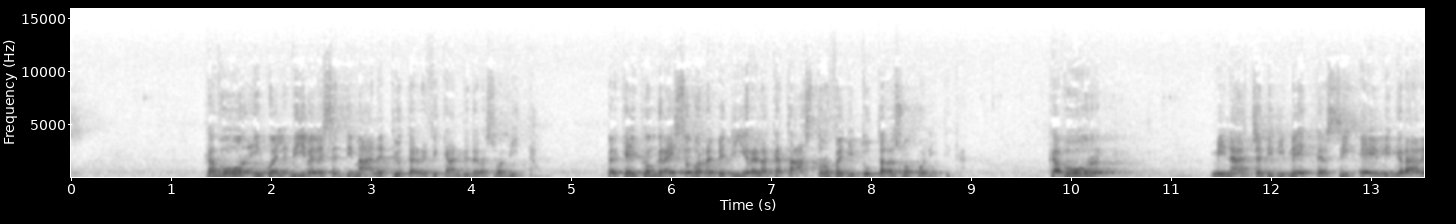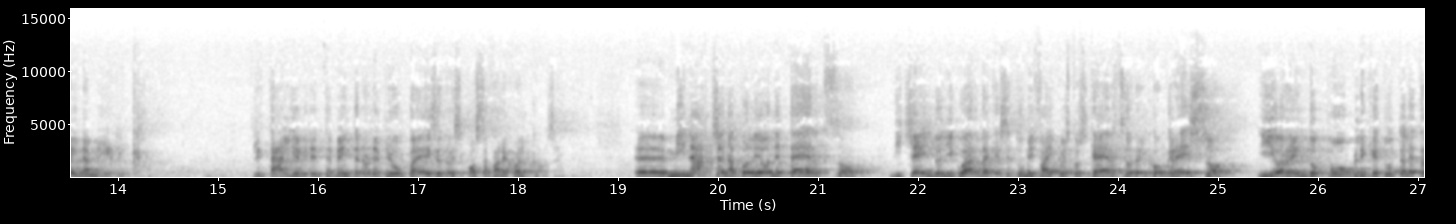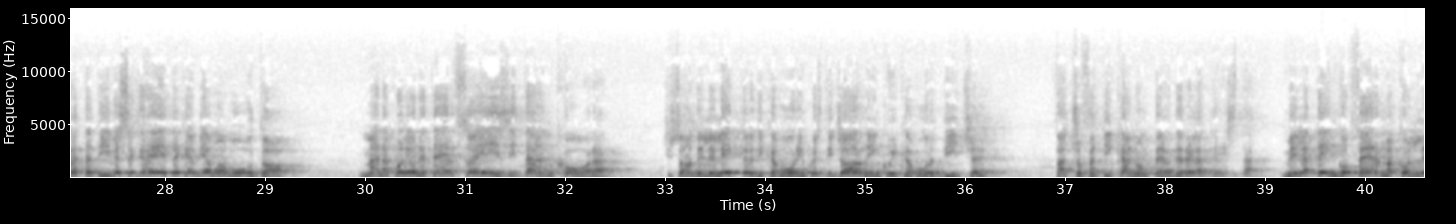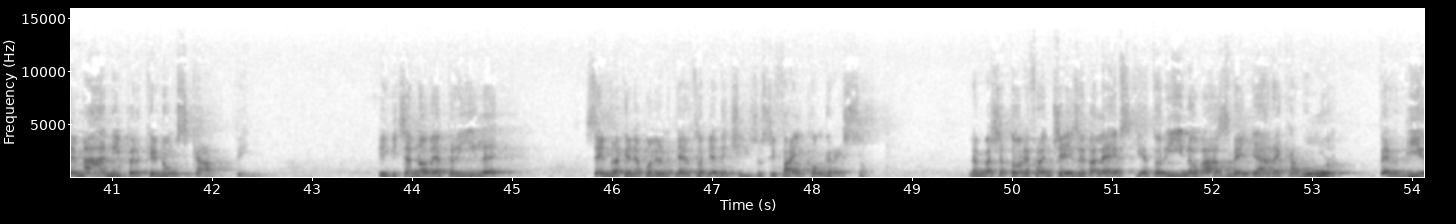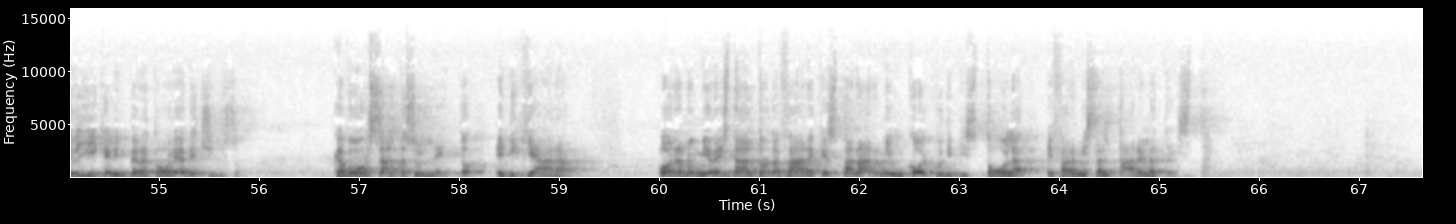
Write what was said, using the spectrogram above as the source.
Cavour quelle, vive le settimane più terrificanti della sua vita, perché il congresso vorrebbe dire la catastrofe di tutta la sua politica. Cavour minaccia di dimettersi e emigrare in America. L'Italia evidentemente non è più un paese dove si possa fare qualcosa. Eh, minaccia Napoleone III dicendogli guarda che se tu mi fai questo scherzo del congresso io rendo pubbliche tutte le trattative segrete che abbiamo avuto. Ma Napoleone III esita ancora. Ci sono delle lettere di Cavour in questi giorni in cui Cavour dice Faccio fatica a non perdere la testa, me la tengo ferma con le mani perché non scappi. Il 19 aprile sembra che Napoleone III abbia deciso, si fa il congresso. L'ambasciatore francese Walewski a Torino va a svegliare Cavour per dirgli che l'imperatore ha deciso. Cavour salta sul letto e dichiara Ora non mi resta altro da fare che spararmi un colpo di pistola e farmi saltare la testa.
